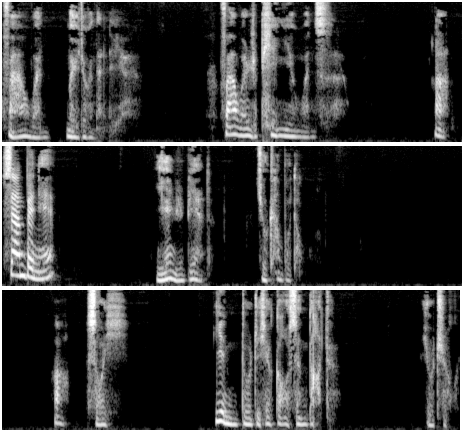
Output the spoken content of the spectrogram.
梵文没这个能力啊！梵文是拼音文字啊，三百年言语变了，就看不懂啊！所以，印度这些高僧大德有智慧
